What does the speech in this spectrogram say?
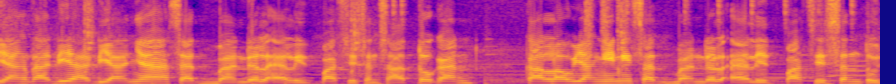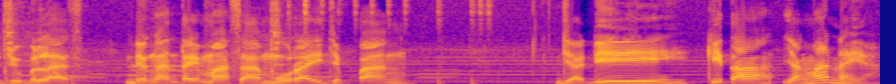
Yang tadi hadiahnya set bundle Elite Pass season 1 kan? Kalau yang ini set bundle Elite Pass season 17 dengan tema samurai Jepang. Jadi kita yang mana ya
